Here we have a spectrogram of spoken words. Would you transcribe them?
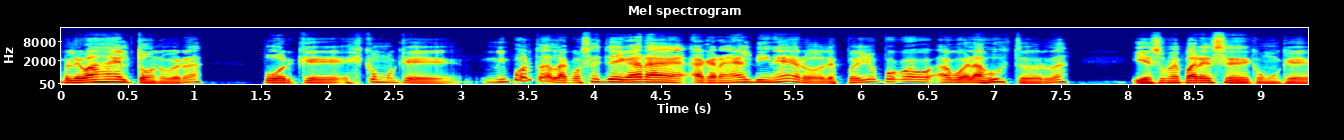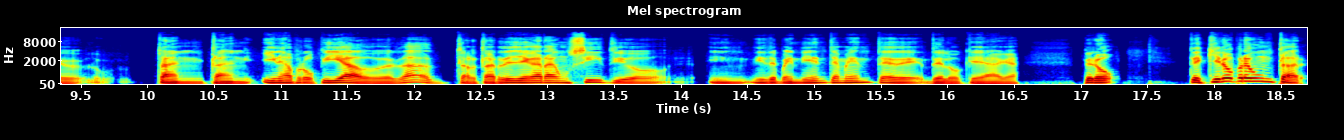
le bajan el tono, ¿verdad? Porque es como que, no importa, la cosa es llegar a, ganar el dinero. Después yo poco hago el ajuste, ¿verdad? Y eso me parece como que tan, tan inapropiado, ¿verdad? Tratar de llegar a un sitio independientemente de, lo que haga. Pero te quiero preguntar,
